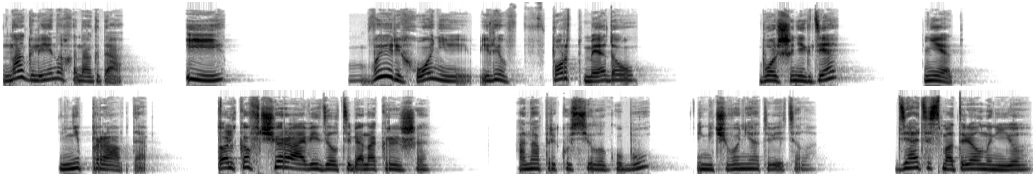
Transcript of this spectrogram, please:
«На глинах иногда. И?» «В Ирихоне или в Порт-Медоу». Больше нигде? Нет. Неправда. Только вчера видел тебя на крыше. Она прикусила губу и ничего не ответила. Дядя смотрел на нее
